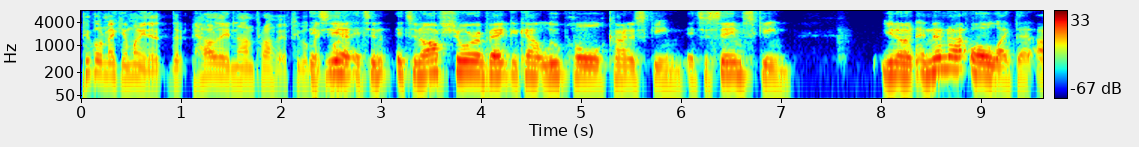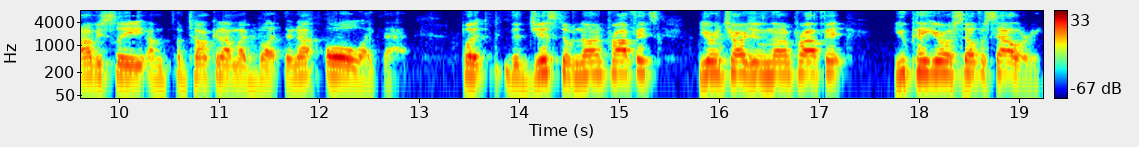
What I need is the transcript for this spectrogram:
People are making money. They're, they're, how are they nonprofit if people it's, make money? Yeah, it's an it's an offshore bank account loophole kind of scheme. It's the same scheme, you know, and, they're not all like that. Obviously, I'm I'm talking out my butt. They're not all like that, but the gist of nonprofits, you're in charge of the nonprofit. you pay yourself a salary.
